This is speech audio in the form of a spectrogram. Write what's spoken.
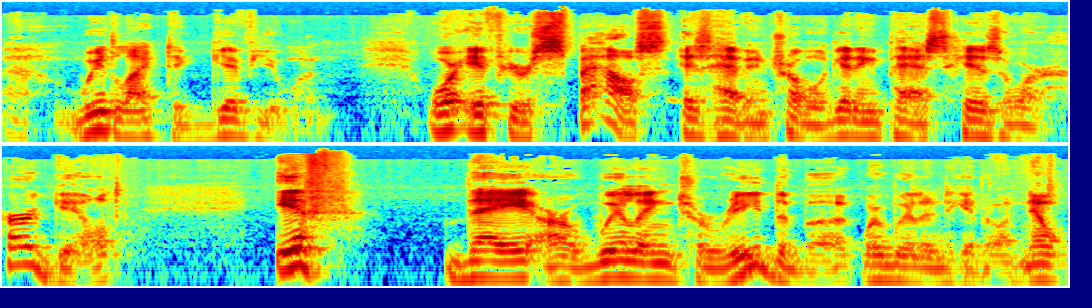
uh, we'd like to give you one. Or if your spouse is having trouble getting past his or her guilt, if they are willing to read the book, we're willing to give it one. No,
